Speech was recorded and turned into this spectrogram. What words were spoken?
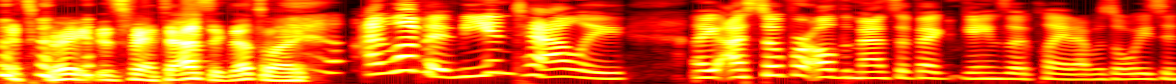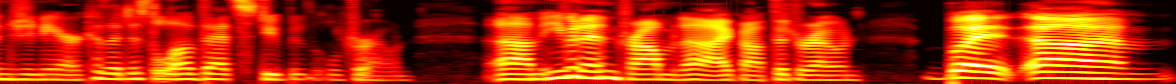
It's great. it's fantastic. That's why. I love it. Me and Tali. Like I so for all the Mass Effect games I played, I was always engineer because I just love that stupid little drone. Um, even in Andromeda, I got the drone. But um,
